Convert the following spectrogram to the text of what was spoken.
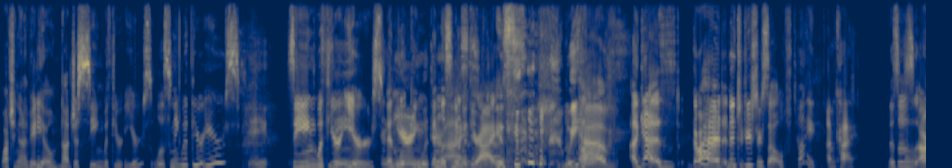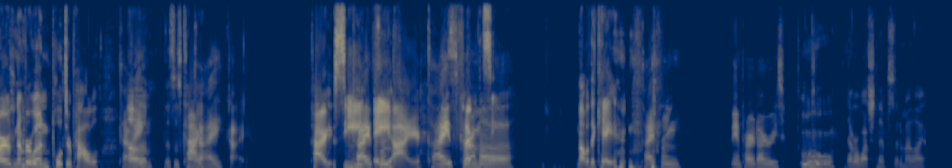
watching on a video, not just seeing with your ears, listening with your ears, Okay. seeing with your Seeing ears, and and, hearing looking with and your listening with your eyes. we have a guest. Go ahead and introduce yourself. Hi, I'm Kai. This is Oh. our number one polter pal. Kai. Um, this is Kai. Kai. Kai. Kai C Kai from- A I. Kai It's Kai with from a C. uh Not with a K. Kai from Vampire Diaries. Ooh. Never watched an episode in my life.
